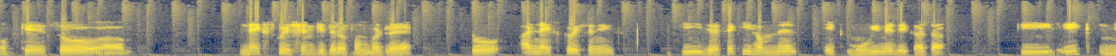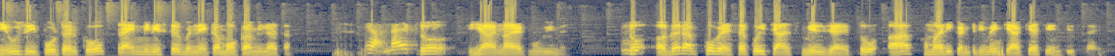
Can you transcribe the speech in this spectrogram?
okay so next question की तरफ़ हम बढ़ रहे हैं। तो आर नेक्स्ट क्वेश्चन इज़ कि जैसे कि हमने एक मूवी में देखा था कि एक न्यूज़ रिपोर्टर को प्राइम मिनिस्टर बनने का मौका मिला था। या नायक तो या नायक मूवी में। हम्म। तो अगर आपको वैसा कोई चांस मिल जाए तो आप हमारी कंट्री में क्या क्या चेंजेस लाएँगे?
